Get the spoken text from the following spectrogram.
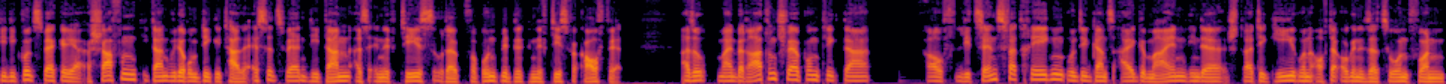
die die Kunstwerke ja erschaffen, die dann wiederum digitale Assets werden, die dann als NFTs oder verbunden mit den NFTs verkauft werden. Also mein Beratungsschwerpunkt liegt da auf Lizenzverträgen und in ganz allgemein in der Strategie und auch der Organisation von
